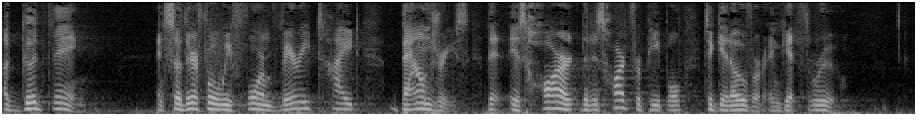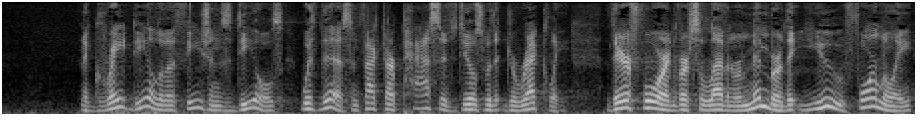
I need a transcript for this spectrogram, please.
a good thing. And so therefore we form very tight boundaries that is hard that is hard for people to get over and get through. And a great deal of Ephesians deals with this. In fact, our passage deals with it directly. Therefore, in verse 11, remember that you formerly,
